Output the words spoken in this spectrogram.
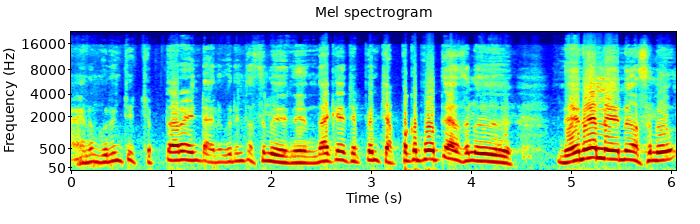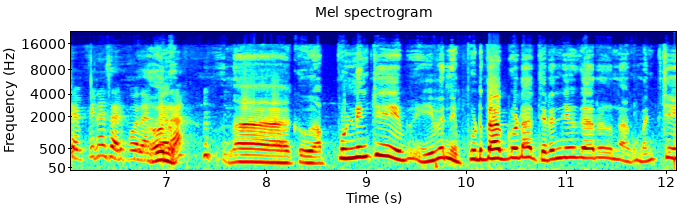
ఆయన గురించి చెప్తారా ఏంటి? ఆయన గురించి అసలు నేను ఇందాకే చెప్పాను. చెప్పకపోతే అసలు నేనే లేను అసలు. చెప్పినా అవును. నాకు అప్పటి నుంచి ఈవెన్ ఇప్పుడు దాకా కూడా చిరంజీవి గారు నాకు మంచి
